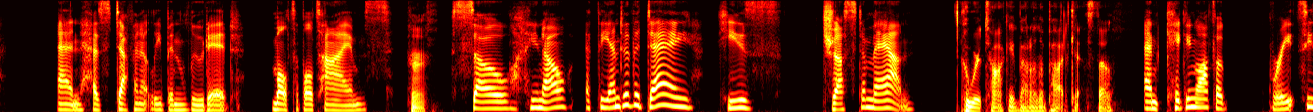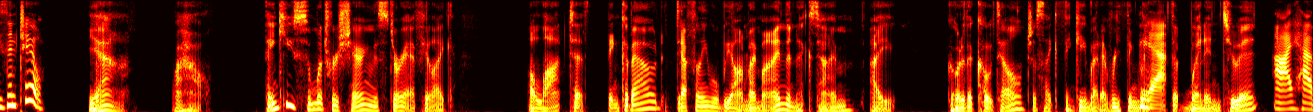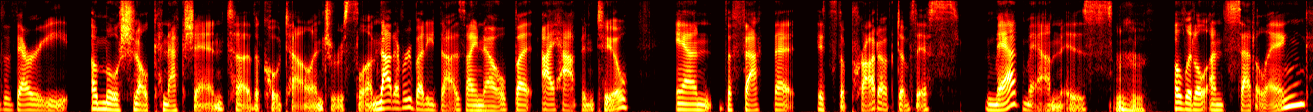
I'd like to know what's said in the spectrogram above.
and has definitely been looted multiple times. Huh. So, you know, at the end of the day, he's just a man Who we're talking about on the podcast though. and kicking off a great season two. Yeah. Wow. Thank you so much for sharing this story. I feel like a lot to think about. Definitely will be on my mind the next time I go to the Kotel, just like thinking about everything that, Yeah. that went into it. I have a very emotional connection to the Kotel in Jerusalem. Not everybody does, I know, but I happen to. And the fact that it's the product of this madman is Mhm. a little unsettling.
